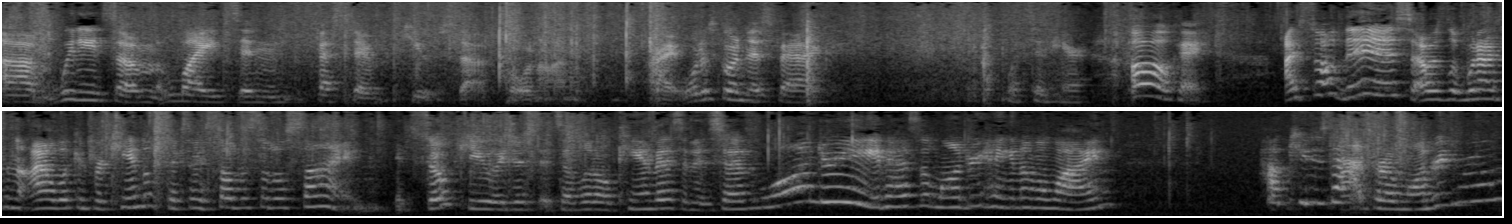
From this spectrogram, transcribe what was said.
um, we need some lights and festive cute stuff going on. Alright, we'll just go in this bag. What's in here? Oh, okay. I saw this. I was when I was in the aisle looking for candlesticks. I saw this little sign. It's so cute. It just it's a little canvas and it says laundry. It has the laundry hanging on the line. How cute is that for a laundry room?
